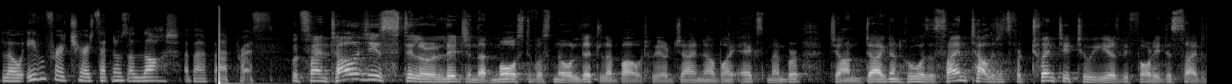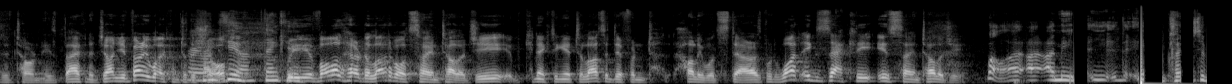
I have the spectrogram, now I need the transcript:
blow even for a church that knows a lot about bad press. But Scientology is still a religion that most of us know little about. We are joined now by ex-member John Duignan, who was a Scientologist for 22 years before he decided to turn his back. Now, John, you're very welcome to the Very show. Thank you. Thank you. We've all heard a lot about Scientology, connecting it to lots of different Hollywood stars. But what exactly is Scientology? Well, I, I- I mean, it claims to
